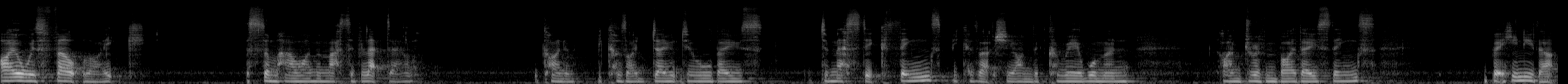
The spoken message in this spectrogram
I always felt like somehow I'm a massive letdown, kind of because I don't do all those domestic things, because actually I'm the career woman, I'm driven by those things. But he knew that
